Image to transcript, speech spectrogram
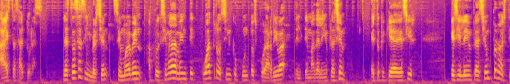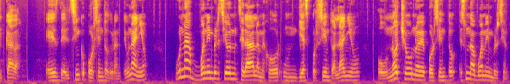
a estas alturas. Las tasas de inversión se mueven aproximadamente 4 o 5 puntos por arriba del tema de la inflación. ¿Esto qué quiere decir? Que si la inflación pronosticada es del 5% durante un año, una buena inversión será a lo mejor un 10% al año o un 8 o 9% es una buena inversión.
